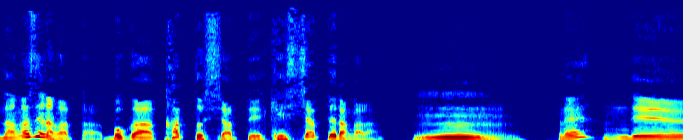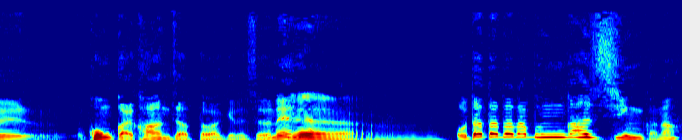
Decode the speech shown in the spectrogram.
流せなかった。僕はカットしちゃって消しちゃってたから。うん。ね。で、今回噛んじゃったわけですよね。ねえ。おたたたた文化発信かな？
